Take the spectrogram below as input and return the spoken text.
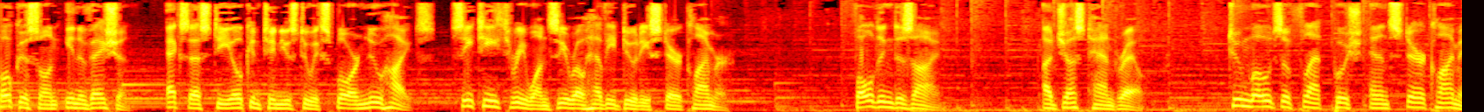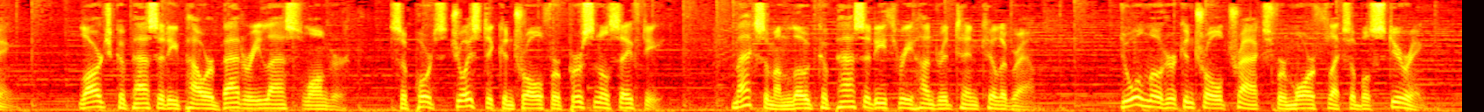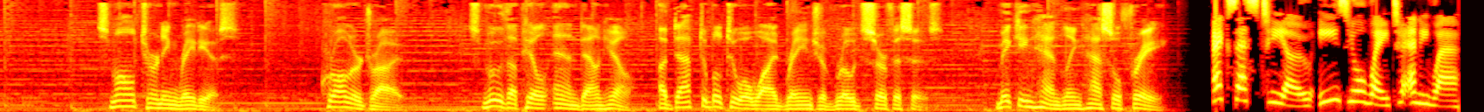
Focus on innovation. XSTO continues to explore new heights. CT310 Heavy Duty Stair Climber. Folding design. Adjust handrail. Two modes of flat push and stair climbing. Large capacity power battery lasts longer. Supports joystick control for personal safety. Maximum load capacity 310 kg. Dual motor controlled tracks for more flexible steering. Small turning radius. Crawler drive. Smooth uphill and downhill. Adaptable to a wide range of road surfaces. Making handling hassle-free. XSTO, ease your way to anywhere.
